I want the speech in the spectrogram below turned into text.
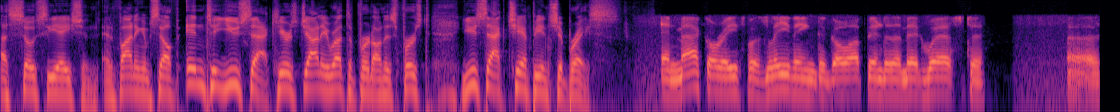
Association and finding himself into USAC. Here's Johnny Rutherford on his first USAC championship race. And McElreath was leaving to go up into the Midwest to uh,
